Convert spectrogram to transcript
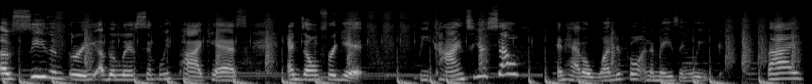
of season three of the Live Simply podcast. And don't forget, be kind to yourself and have a wonderful and amazing week. Bye.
